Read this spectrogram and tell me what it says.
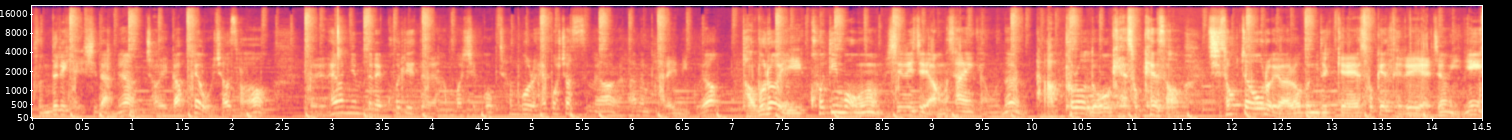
분들이 계시다면 저희 카페에 오셔서 저희 회원님들의 코디들 한 번씩 꼭 참고를 해보셨으면 하는 바람이고요. 더불어 이 코디 모음 시리즈 영상의 경우는 앞으로도 계속해서 지속적으로 여러분들께 소개 드릴 예정이니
